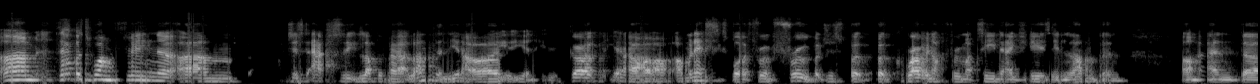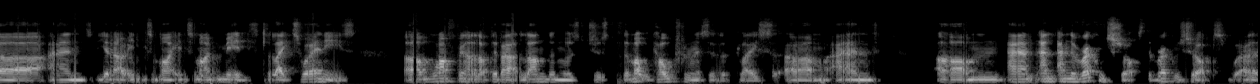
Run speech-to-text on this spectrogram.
Um, that was one thing that um, just absolutely loved about London. You know, I, you know, I'm an Essex boy through and through, but just but but growing up through my teenage years in London, um, and uh, and you know, into my into my mid to late twenties. Um, one thing I loved about London was just the multiculturalness of the place, um, and um, and, and and the record shops, the record shops, uh,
